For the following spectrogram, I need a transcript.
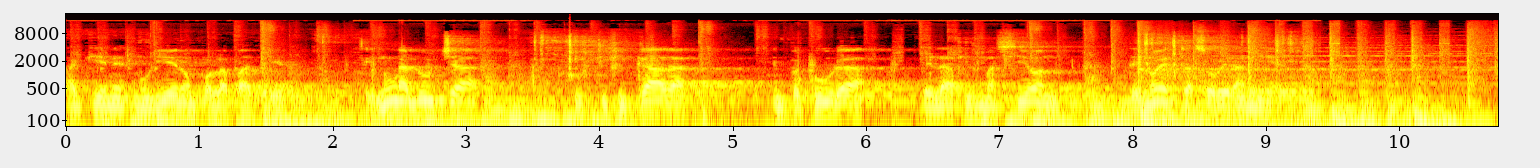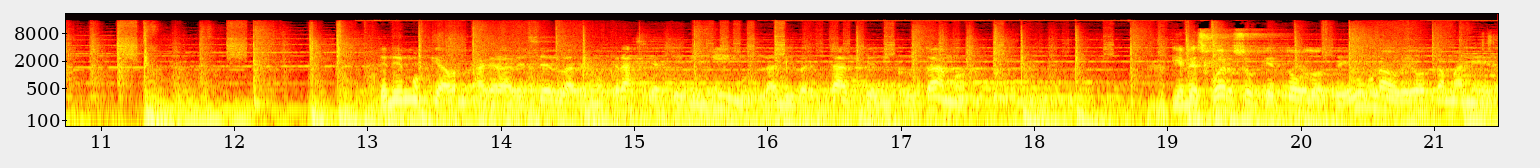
a quienes murieron por la patria en una lucha justificada en procura de la afirmación de nuestra soberanía. Tenemos que agradecer la democracia que vivimos, la libertad que disfrutamos y el esfuerzo que todos, de una o de otra manera,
